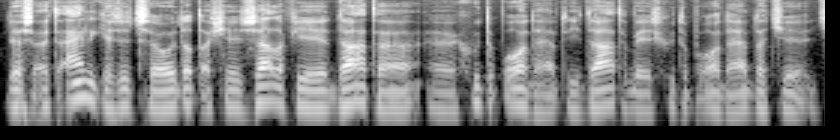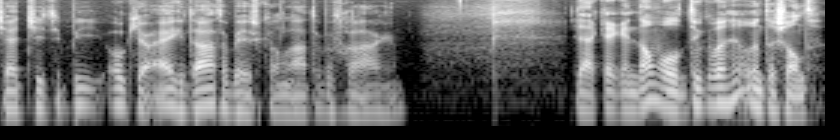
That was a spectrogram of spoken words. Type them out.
Dus uiteindelijk is het zo dat als je zelf je data goed op orde hebt, je database goed op orde hebt, dat je JetGTP ook jouw eigen database kan laten bevragen. Ja, kijk, en dan wordt het natuurlijk wel heel interessant.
